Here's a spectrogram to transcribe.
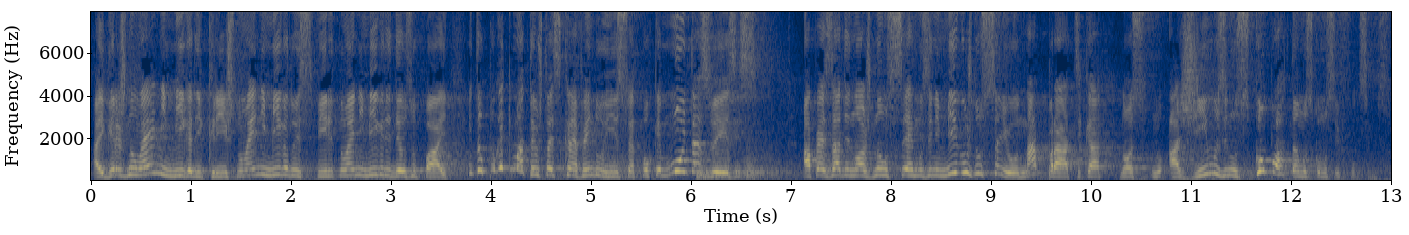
A igreja não é inimiga de Cristo, não é inimiga do Espírito, não é inimiga de Deus o Pai. Então por que, que Mateus está escrevendo isso? É porque muitas vezes, apesar de nós não sermos inimigos do Senhor, na prática nós agimos e nos comportamos como se fôssemos.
